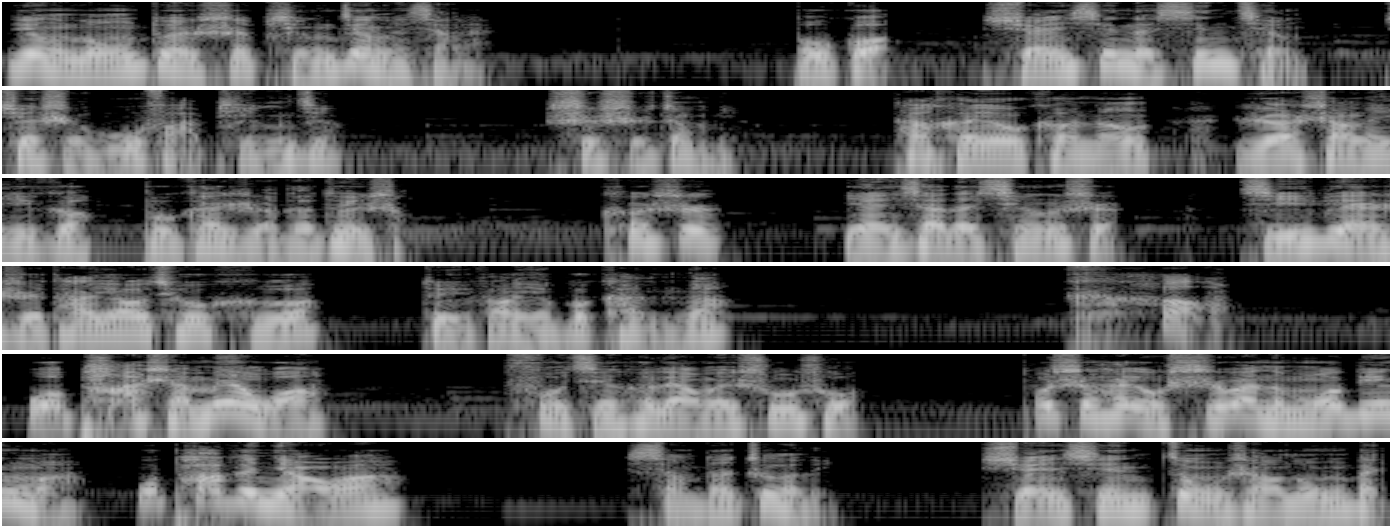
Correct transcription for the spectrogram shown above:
应龙顿时平静了下来。不过玄心的心情却是无法平静。事实证明，他很有可能惹上了一个不该惹的对手。可是眼下的情势，即便是他要求和，对方也不肯呢。靠！我怕什么呀？我父亲和两位叔叔，不是还有十万的魔兵吗？我怕个鸟啊！想到这里，玄心纵上龙背，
